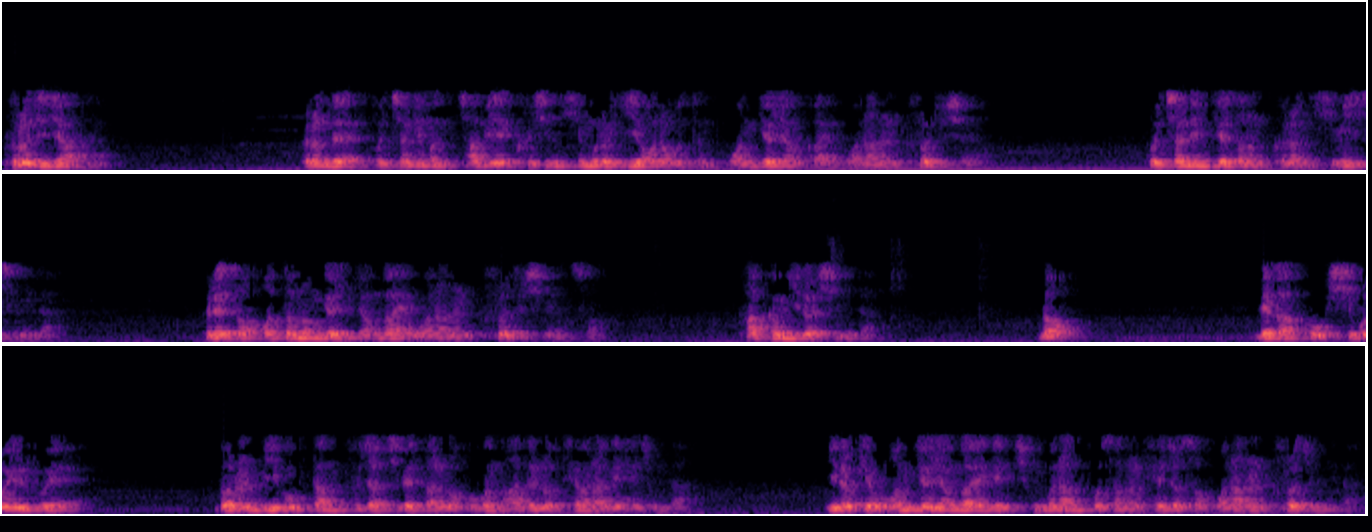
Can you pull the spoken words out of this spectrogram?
풀어지지 않아요. 그런데 부처님은 자비의 크신 힘으로 이 얼어붙은 원결영가의 원한을 풀어주셔요. 부처님께서는 그런 힘이 있습니다. 그래서 어떤 원결 영가의 원한을 풀어주시면서 가끔 이러십니다. 너, 내가 꼭 15일 후에 너를 미국 땅 부잣집의 딸로 혹은 아들로 태어나게 해준다. 이렇게 원결 영가에게 충분한 보상을 해줘서 원한을 풀어줍니다.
